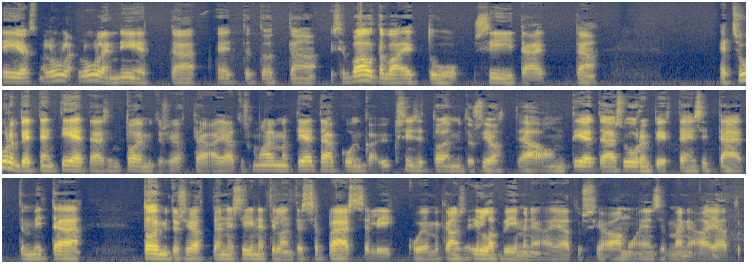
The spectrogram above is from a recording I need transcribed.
Niin, jos mä luulen, luulen niin, että, että tota, se valtava etu siitä, että, että suurin piirtein tietää sen toimitusjohtajan ajatus. Maailma tietää, kuinka yksin se toimitusjohtaja on, tietää suurin piirtein sitä, että mitä toimitusjohtajan siinä tilanteessa päässä liikkuu ja mikä on se illan viimeinen ajatus ja aamu ensimmäinen ajatus.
